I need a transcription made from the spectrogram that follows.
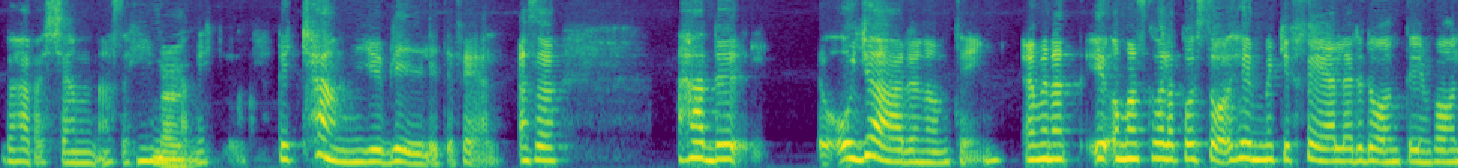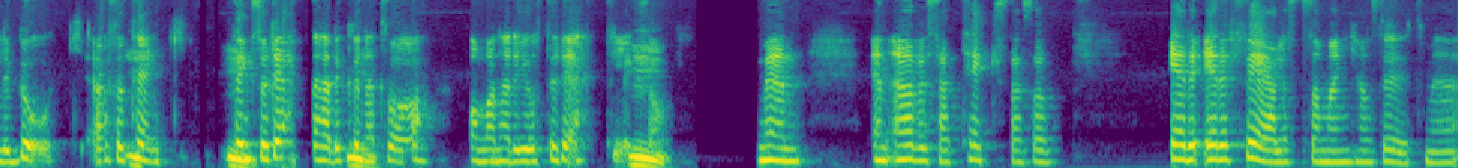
behöva känna så himla Nej. mycket. Det kan ju bli lite fel. Alltså, hade, och gör det någonting. Jag menar, om man ska hålla på så, hur mycket fel är det då inte i en vanlig bok? Alltså, Mm. tänk, Mm. tänk så rätt det hade kunnat vara om man hade gjort det rätt. Liksom. Mm. Men en översatt text, alltså, är, det, är det fel som man kan stå ut med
